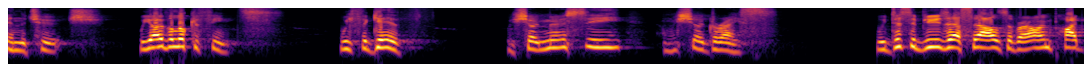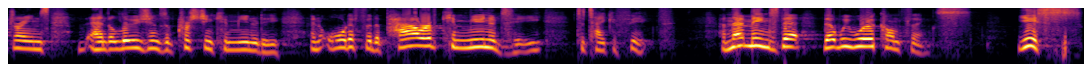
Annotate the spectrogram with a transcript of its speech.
in the church. We overlook offense, we forgive, we show mercy, and we show grace. We disabuse ourselves of our own pipe dreams and illusions of Christian community in order for the power of community to take effect. And that means that, that we work on things. Yes,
